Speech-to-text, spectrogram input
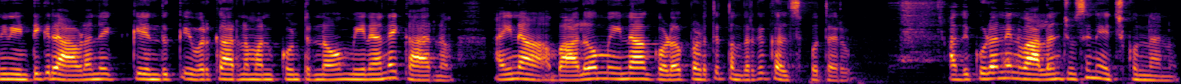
నేను ఇంటికి రావడానికి ఎందుకు ఎవరు కారణం అనుకుంటున్నావు? మీనానే కారణం. అయినా బాలో మీనా గొడవ పడితే తొందరగా కలిసిపోతారు. అది కూడా నేను వాళ్ళని చూసి నేర్చుకున్నాను.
